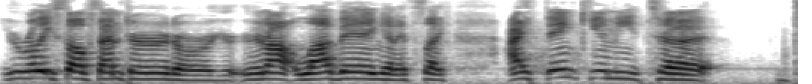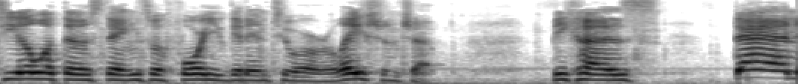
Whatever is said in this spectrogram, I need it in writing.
you're really self-centered or you're, you're not loving. And it's like i think you need to deal with those things before you get into a relationship because then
